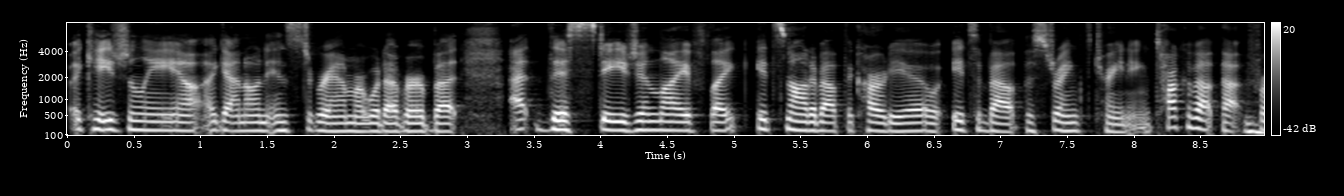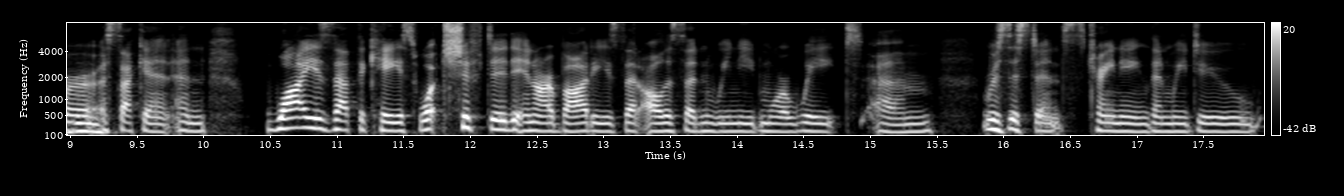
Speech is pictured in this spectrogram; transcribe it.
occasionally uh, again on Instagram or whatever, but at this stage in life, like it's not about the cardio, it's about the strength training. Talk about that for mm-hmm. a second and why is that the case? What shifted in our bodies that all of a sudden we need more weight um, resistance training than we do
